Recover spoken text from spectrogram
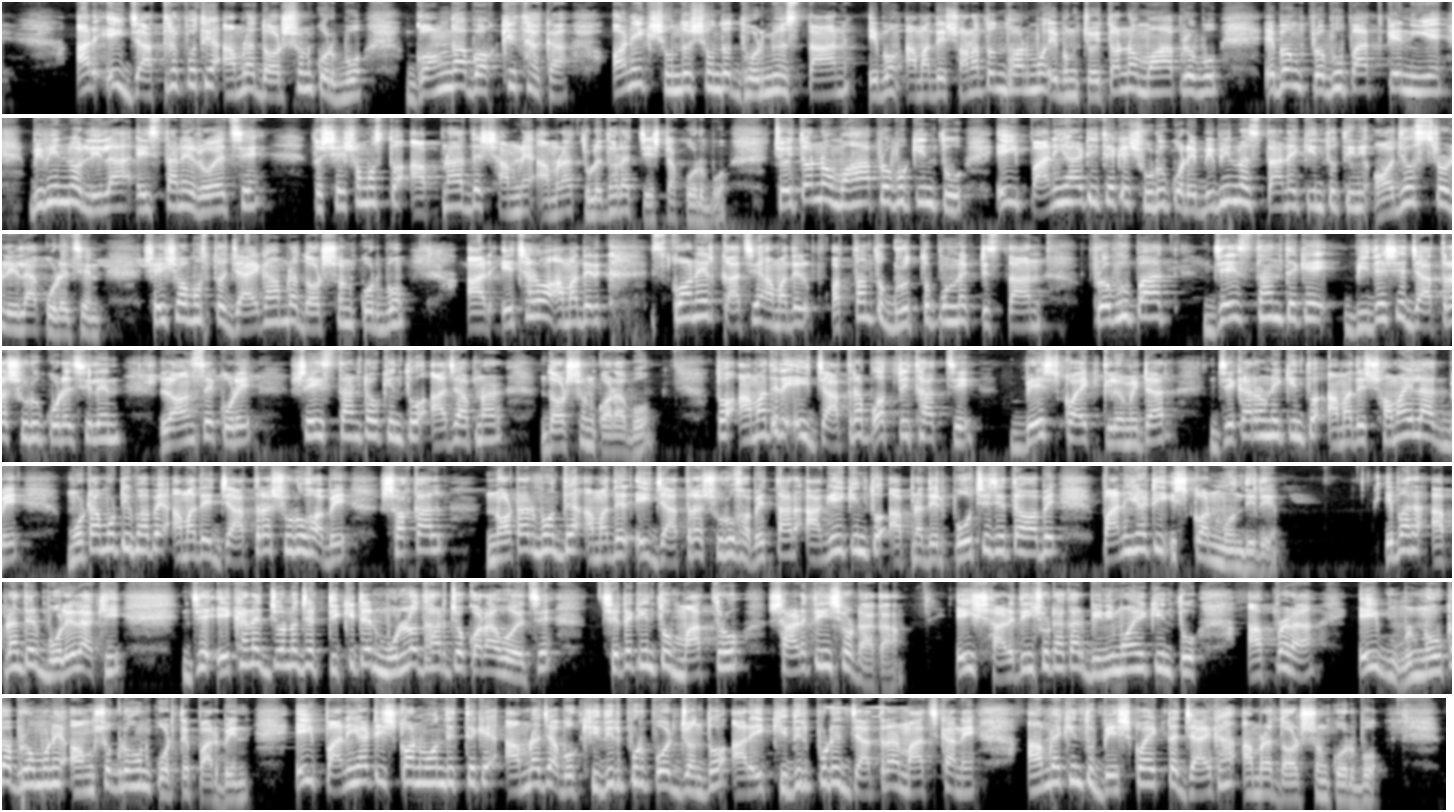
আর এই যাত্রাপথে আমরা দর্শন করব গঙ্গা বক্ষে থাকা অনেক সুন্দর সুন্দর ধর্মীয় স্থান এবং আমাদের সনাতন ধর্ম এবং চৈতন্য মহাপ্রভু এবং প্রভুপাতকে নিয়ে বিভিন্ন লীলা এই স্থানে রয়েছে। তো সে সমস্ত আপনাদের সামনে আমরা তুলে ধরার চেষ্টা করব। চৈতন্য মহাপ্রভু কিন্তু এই পানিহাটি থেকে শুরু করে বিভিন্ন স্থানে কিন্তু তিনি অজস্র লীলা করেছেন। সেই সমস্ত জায়গা আমরা দর্শন করব। আর এছাড়াও আমাদের স্কনের কাছে আমাদের অত্যন্ত গুরুত্বপূর্ণ একটি স্থান। প্রভুপাত যে স্থান থেকে বিদেশে যাত্রা শুরু করেছিলেন লঞ্চে করে, সেই স্থানটাও কিন্তু আজ আপনার দর্শন করাবো। তো আমাদের এই যাত্রাপথটি থাকছে বেশ কয়েক কিলোমিটার, যে কারণে কিন্তু আমাদের সময় লাগবে। মোটামুটিভাবে আমাদের যাত্রা শুরু হবে সকাল নটার মধ্যে আমাদের এই যাত্রা শুরু হবে। তার আগেই কিন্তু আপনাদের পৌঁছে যেতে হবে পানিহাটি ইস্কন মন্দিরে। এবার আপনাদের বলে রাখি যে এখানের জন্য যে টিকিটের মূল্য ধার্য করা হয়েছে, সেটা কিন্তু মাত্র সাড়ে তিনশো টাকা। এই সাড়ে তিনশো টাকার বিনিময়ে কিন্তু আপনারা এই নৌকা ভ্রমণে অংশগ্রহণ করতে পারবেন। এই পানিহাটি ইস্কন মন্দির থেকে আমরা যাব খিদিরপুর পর্যন্ত আর এই খিদিরপুরের যাত্রার মাঝখানে আমরা কিন্তু বেশ কয়েকটা জায়গা আমরা দর্শন করব।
